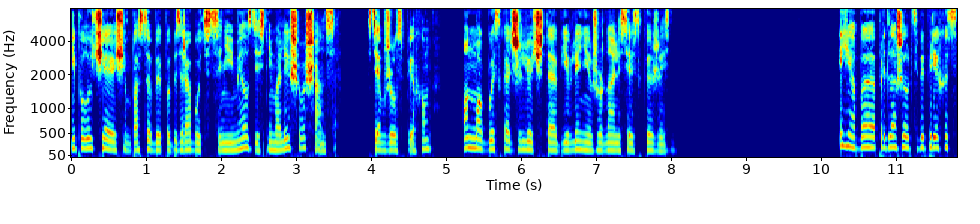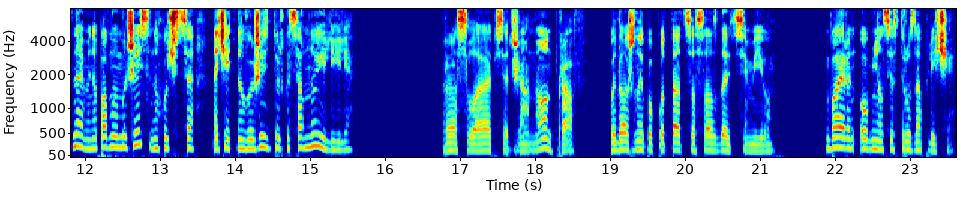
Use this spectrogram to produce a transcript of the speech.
не получающим пособия по безработице, не имел здесь ни малейшего шанса. С тем же успехом он мог бы искать жилье, читая объявление в журнале «Сельская жизнь». «Я бы предложил тебе переехать с нами, но, по-моему, Джейсону хочется начать новую жизнь только со мной и Лили». «Расслабься, Джан, он прав. Вы должны попытаться создать семью». Байрон обнял сестру за плечи.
